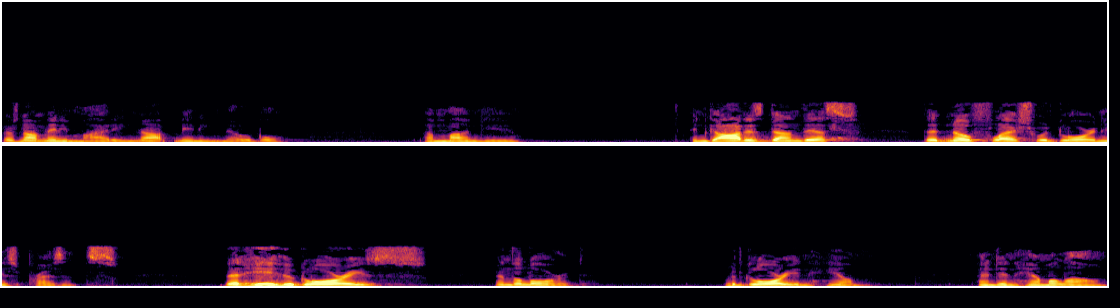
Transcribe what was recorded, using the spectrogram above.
There's not many mighty, not many noble among you. And God has done this that no flesh would glory in His presence. That he who glories in the Lord with glory in Him and in Him alone.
